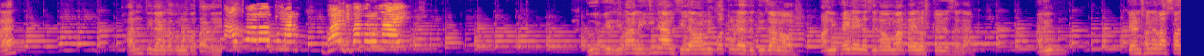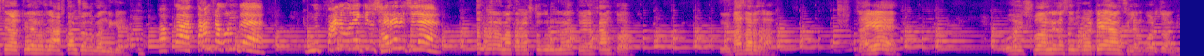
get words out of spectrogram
হ্যাঁ? শান্তি নাই কোনো কথা কই তাও তো হলো তোমার বালতি পাথর নাই। দুই কেজি পানি কিনে আনছিলাম আমি কত টাকা তুই জানস? পানি ফাইডে গেছে আমার মাথায় নষ্ট হয়ে গেছে গা। আমি টেনশনে বাঁচতে পারছি না তুই আমার আসতাম করবার নিকে? কাকা তামসা করুন গে তুমি পানি মধ্যে কিছু ছেড়ে দিছিলে। করার মাথা নষ্ট করুন না, তুই একটা কাম কর। তুই বাজারে যা। যাই ওই সোয়ানের কাছে ওপরে টেয়া আনছিলাম করতো আমি।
